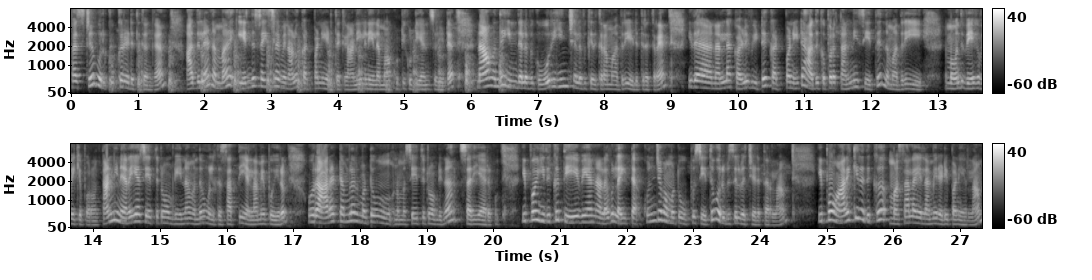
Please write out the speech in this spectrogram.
ஃபஸ்ட்டு ஒரு குக்கர் எடுத்துக்கோங்க. அதில் நம்ம எந்த சைஸில் வேணாலும் கட் பண்ணி எடுத்துக்கலாம். நீள நீளமாக குட்டி குட்டியான்னு சொல்லிட்டு. நான் வந்து இந்த அளவுக்கு ஒரு இன்ச் அளவுக்கு இருக்கிற மாதிரி எடுத்துருக்கிறேன். இதை நல்லா கழுவிட்டு கட் பண்ணிவிட்டு அதுக்கப்புறம் தண்ணி சேர்த்து இந்த மாதிரி நம்ம வந்து வேக வைக்க போகிறோம் தண்ணி நிறையா சேர்த்துட்டோம் அப்படின்னா வந்து உங்களுக்கு சத்து எல்லாமே போயிடும் ஒரு அரை டம்ளர் மட்டும் நம்ம சேர்த்துட்டோம் அப்படின்னா சரியாக இருக்கும். இப்போ இதுக்கு தேவையான அளவு லைட்டாக கொஞ்சமாக மட்டும் உப்பு சேர்த்து ஒரு விசில் வச்சு எடுத்துடலாம். இப்போது அரைக்கிறதுக்கு மசாலா எல்லாமே ரெடி பண்ணிடலாம்.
